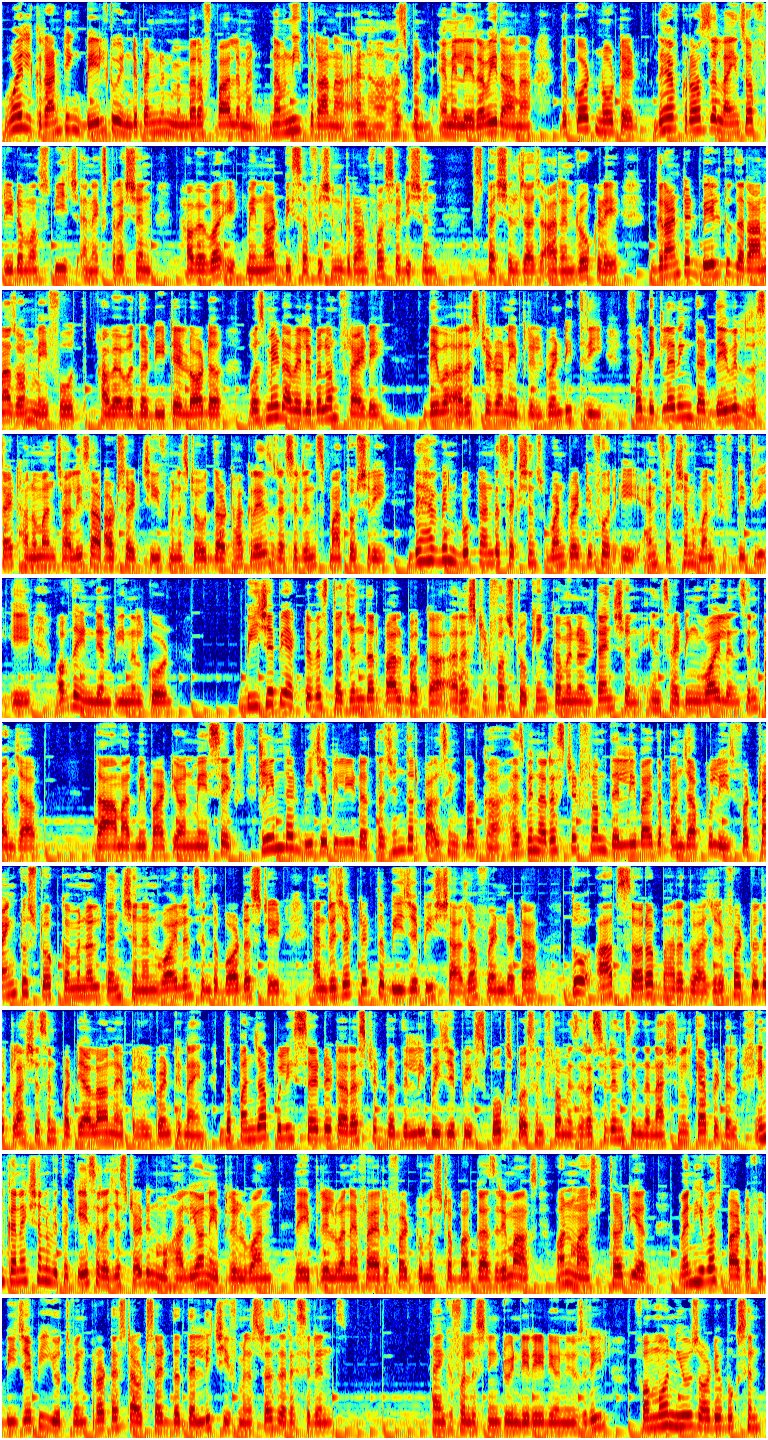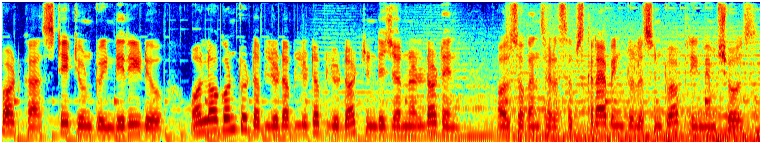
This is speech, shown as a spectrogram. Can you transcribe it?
While granting bail to independent member of parliament Navneet Rana and her husband MLA Ravi Rana, the court noted they have crossed the lines of freedom of speech and expression. However, it may not be sufficient ground for sedition. Special Judge R.N. Rokde granted bail to the Ranas on May 4th. However, the detailed order was made available on Friday. They were arrested on April 23 for declaring that they will recite Hanuman Chalisa outside Chief Minister Uddhav Thackeray's residence Matoshri. They have been booked under sections 124A and section 153A of the Indian Penal Code. BJP activist Tajinder Pal Bagga arrested for stoking communal tension, inciting violence in Punjab. The Aam Aadmi Party on May 6 claimed that BJP leader Tajinder Pal Singh Bagga has been arrested from Delhi by the Punjab police for trying to stoke communal tension and violence in the border state and rejected the BJP's charge of vendetta. Though AAP Saurabh Bharadwaj referred to the clashes in Patiala on April 29, the Punjab police said it arrested the Delhi BJP spokesperson from his residence in the national capital in connection with a case registered in Mohali on April 1. The April 1 FIR referred to Mr. Bagga's remarks on March 30th when he was part of a BJP youth wing protest outside the Delhi Chief Minister's residence. Thank you for listening to Indie Radio Newsreel. For more news, audiobooks, and podcasts, stay tuned to Indie Radio or log on to www.indiejournal.in. Also consider subscribing to listen to our premium shows.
